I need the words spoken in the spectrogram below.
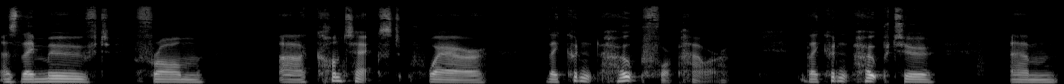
as they moved from a context where they couldn't hope for power. They couldn't hope to um,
